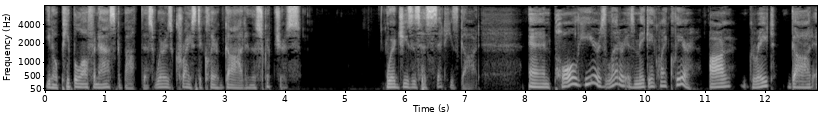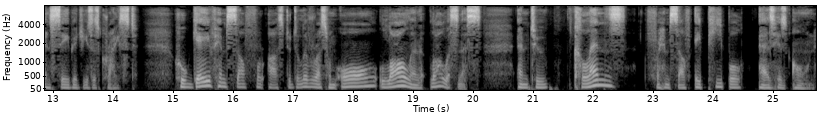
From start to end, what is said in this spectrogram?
You know, people often ask about this. Where is Christ declared God in the scriptures? Where Jesus has said he's God. And Paul here, his letter is making quite clear our great God and Savior Jesus Christ, who gave himself for us to deliver us from all lawlessness and to cleanse for himself a people as his own,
